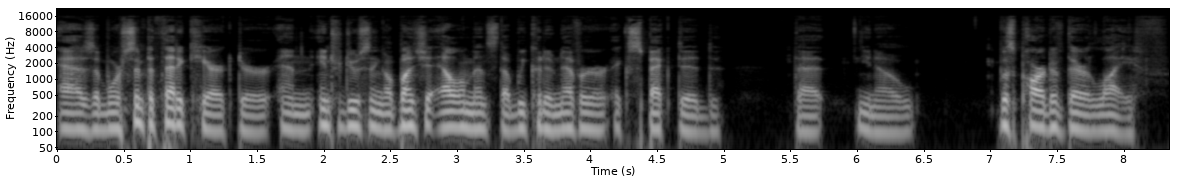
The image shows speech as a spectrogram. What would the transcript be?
as a more sympathetic character and introducing a bunch of elements that we could have never expected that, you know, was part of their life.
